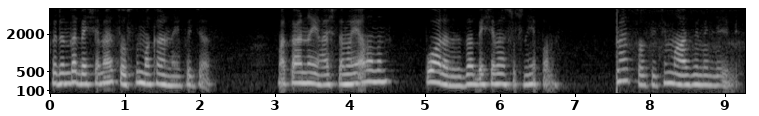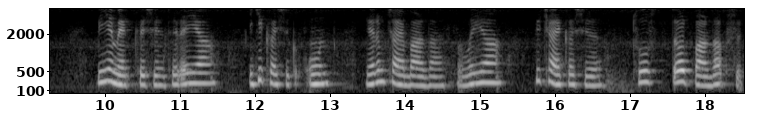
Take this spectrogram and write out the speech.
Fırında beşamel soslu makarna yapacağız. Makarnayı haşlamaya alalım. Bu arada da beşamel sosunu yapalım. Beşamel sos için malzemelerimiz. 1 yemek kaşığı tereyağı, 2 kaşık un, yarım çay bardağı sıvı yağ, 1 çay kaşığı tuz, 4 bardak süt.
